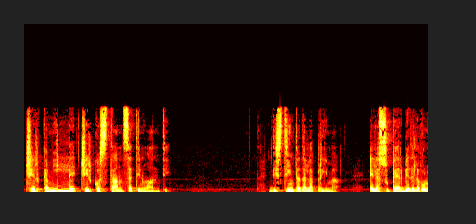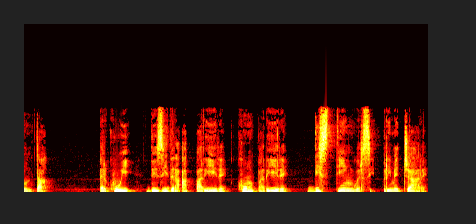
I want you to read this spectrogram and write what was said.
cerca mille circostanze attenuanti. Distinta dalla prima è la superbia della volontà, per cui desidera apparire, comparire, distinguersi, primeggiare,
